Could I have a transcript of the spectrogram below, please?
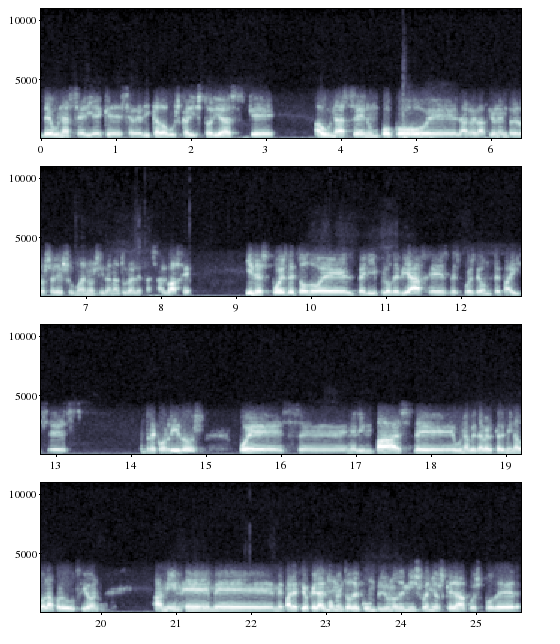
de una serie que se ha dedicado a buscar historias que aunasen un poco eh, la relación entre los seres humanos y la naturaleza salvaje. Y después de todo el periplo de viajes, después de 11 países recorridos, pues eh, en el impasse de una vez de haber terminado la producción, a mí me, me, pareció que era el momento de cumplir uno de mis sueños, que era pues poder,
